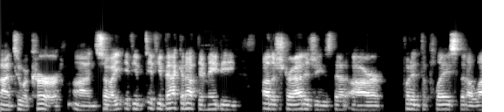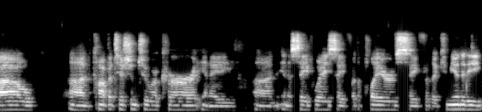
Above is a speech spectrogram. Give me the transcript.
uh, to occur. Uh, and so if you if you back it up, there may be other strategies that are put into place that allow uh, competition to occur in a uh, in a safe way, safe for the players, safe for the community,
